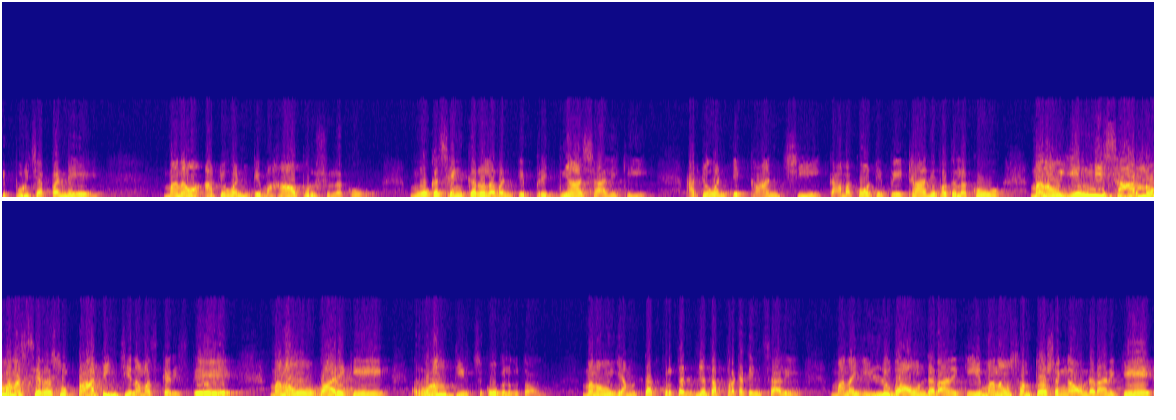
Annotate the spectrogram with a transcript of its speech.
ఇప్పుడు చెప్పండి మనం అటువంటి మహాపురుషులకు మూకశంకరుల వంటి ప్రజ్ఞాశాలికి అటువంటి కాంచి కామకోటి పీఠాధిపతులకు మనం ఎన్నిసార్లు మన శిరస్సు పాటించి నమస్కరిస్తే మనం వారికి రుణం తీర్చుకోగలుగుతాం. మనం ఎంత కృతజ్ఞత ప్రకటించాలి? మన ఇల్లు బాగుండడానికి మనం సంతోషంగా ఉండడానికి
